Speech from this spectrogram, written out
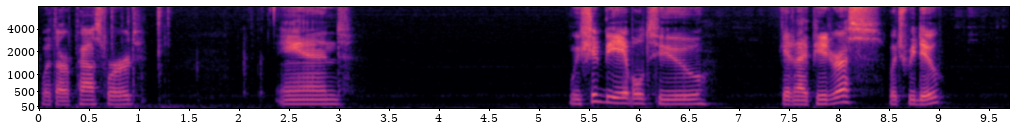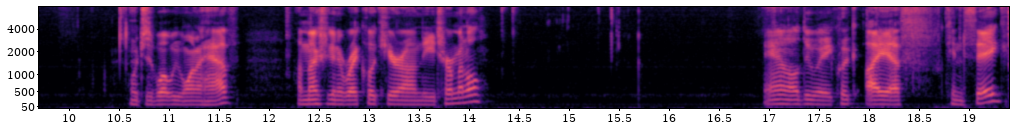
with our password and we should be able to get an IP address, which we do, which is what we want to have. I'm actually going to right click here on the terminal and I'll do a quick ifconfig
